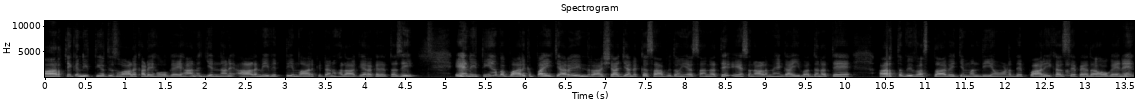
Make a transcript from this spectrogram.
ਆਰਥਿਕ ਨੀਤੀਆਂ ਤੇ ਸਵਾਲ ਖੜੇ ਹੋ ਗਏ ਹਨ, ਜਿਨ੍ਹਾਂ ਨੇ ਆਲਮੀ ਵਿੱਤੀ ਮਾਰਕੀਟਾਂ ਨੂੰ ਹਿਲਾ ਕੇ ਰੱਖ ਦਿੱਤਾ ਸੀ। ਇਹ ਨੀਤੀਆਂ ਵਪਾਰਕ ਭਾਈਚਾਰੇ ਲਈ ਨਿਰਾਸ਼ਾਜਨਕ ਸਾਬਿਤ ਹੋਈਆਂ ਸਨ ਅਤੇ ਇਸ ਨਾਲ ਮਹਿੰਗਾਈ ਵਧਣ ਅਤੇ ਅਰਥ ਵਿਵਸਥਾ ਵਿੱਚ ਮੰਦੀ ਆਉਣ ਦੇ ਭਾਰੀ ਖਦਸ਼ੇ ਪੈਦਾ ਹੋ ਗਏ ਨੇ।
